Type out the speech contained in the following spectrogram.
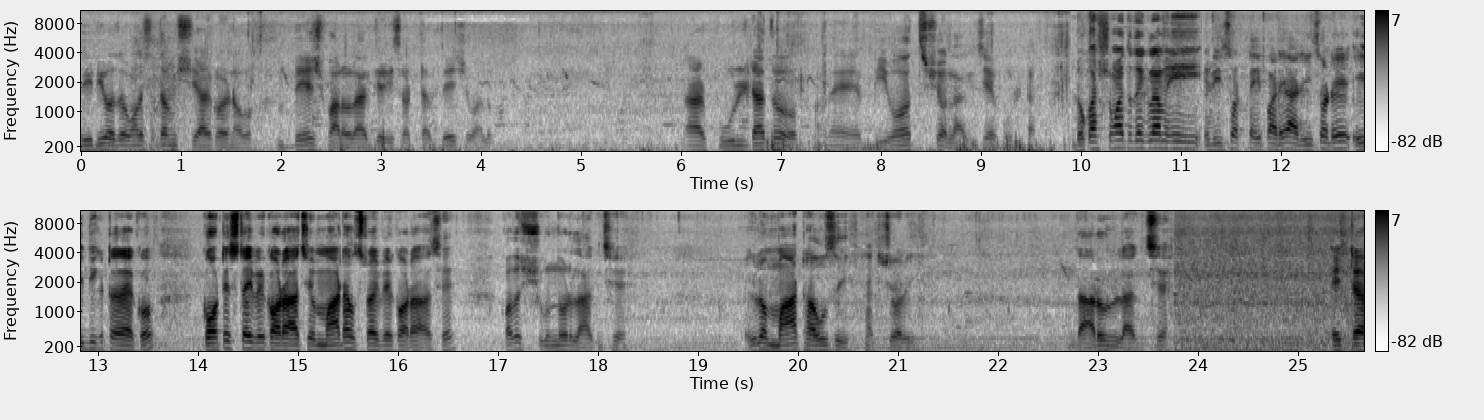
ভিডিও তোমাদের সাথে আমি শেয়ার করে নেব। বেশ ভালো লাগছে রিসর্টটা বেশ ভালো। আর পুলটা তো মানে বিভৎস লাগছে পুলটা। ঢোকার সময় তো দেখলাম এই রিসর্টটাই পারে, আর রিসর্টের এই দিকটা দেখো কটেজ টাইপের করা আছে মাড হাউস টাইপের করা আছে। কত সুন্দর লাগছে। এগুলো মাঠ হাউসই অ্যাকচুয়ালি দারুণ লাগছে। এটা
